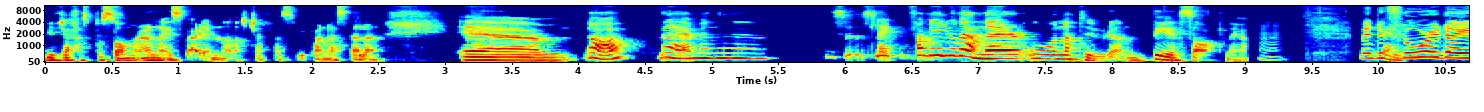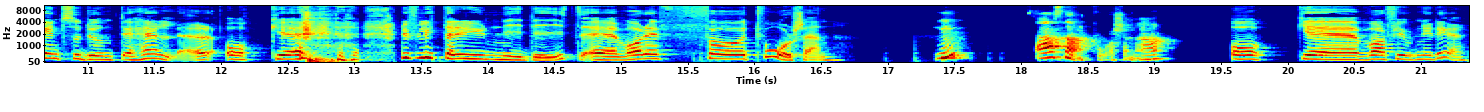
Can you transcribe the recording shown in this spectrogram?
vi träffas på somrarna i Sverige men annars träffas vi på andra ställen. Eh, ja, nej men eh, familj och vänner och naturen, det saknar jag. Mm. Men du, Florida är ju inte så dumt det heller och eh, du flyttade ju ni dit, eh, var det för två år sedan? Mm. Ja, snart två år sedan. Ja. Och eh, varför gjorde ni det?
